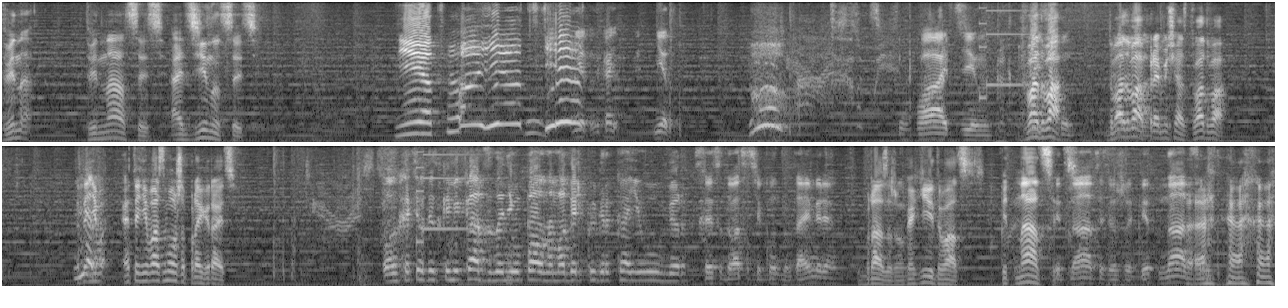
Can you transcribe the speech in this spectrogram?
12, 12, 11. Нет, а, нет, нет. Нет, это Нет. 2-1. 2-2. 2-2, Да. прямо сейчас, 2-2. Это, нево- это невозможно проиграть. Он хотел этот камикадзе, но не упал на модельку игрока и умер. Остается 20 секунд на таймере. Бразер, ну какие 20? 15. 15 уже, 15.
